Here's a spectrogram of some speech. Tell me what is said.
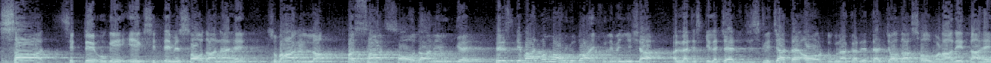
سات سٹے اگے، ایک سٹے میں سو دانہ ہے۔ سبحان اللہ اور سات سو دانے اگ گئے۔ پھر اس کے بعد اللہ یضاعف لمن یشاء۔ اللہ جس کے لیے جس کے لیے چاہتا ہے اور دگنا کر دیتا ہے، چودہ سو بڑھا دیتا ہے۔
